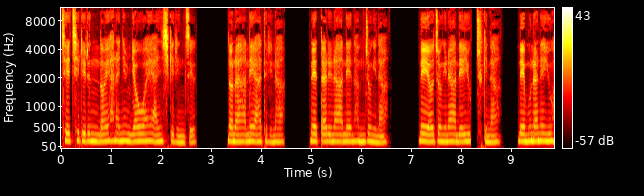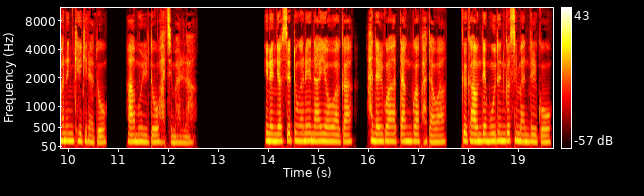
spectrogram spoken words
제7일은 너의 하나님 여호와의 안식일인즉 너나 내 아들이나 내 딸이나 내 남종이나 내 여종이나 내 육축이나 내 문 안에 유하는 객이라도 아무 일도 하지 말라. 이는 엿새 동안에 나 여호와가 하늘과 땅과 바다와 그 가운데 모든 것을 만들고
